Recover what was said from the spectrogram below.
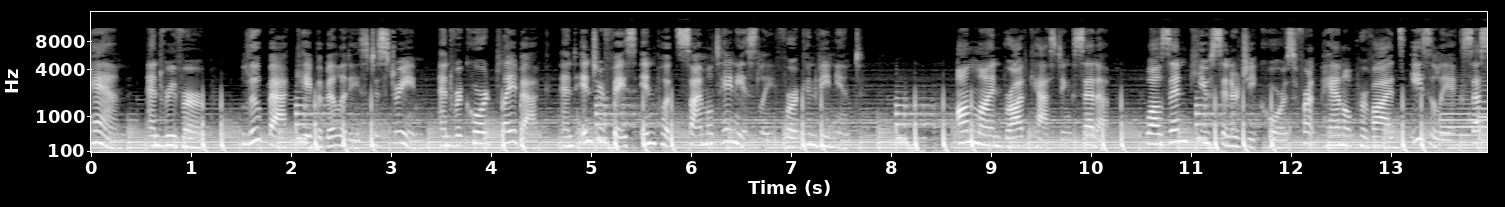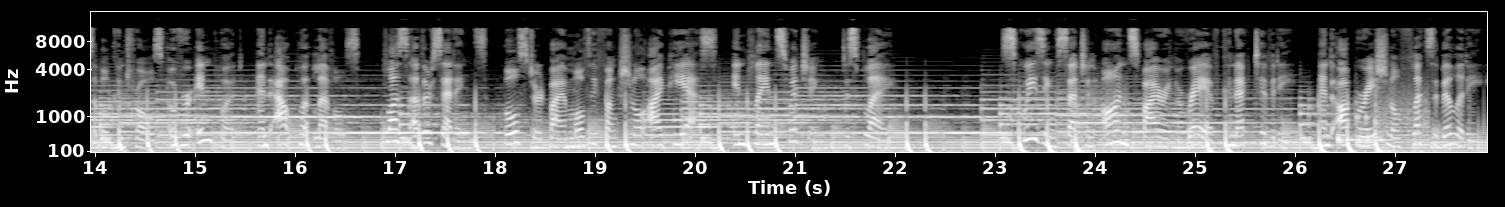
pan, and reverb, loopback capabilities to stream and record playback and interface inputs simultaneously for a convenient online broadcasting setup, while ZenQ Synergy Core's front panel provides easily accessible controls over input and output levels, plus other settings, bolstered by a multifunctional IPS in-plane switching display. Squeezing such an awe-inspiring array of connectivity and operational flexibility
